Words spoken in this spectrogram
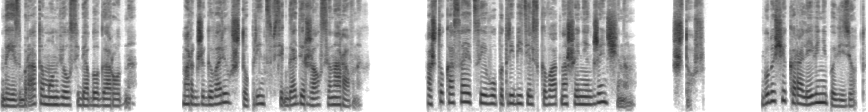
Да и с братом он вел себя благородно. Марк же говорил, что принц всегда держался на равных. А что касается его потребительского отношения к женщинам, что ж, Будущей королеве не повезет.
